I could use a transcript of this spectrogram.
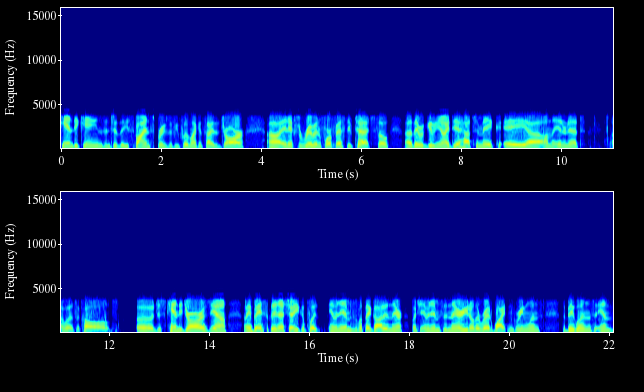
candy canes into the spine sprigs if you put them like inside the jar, uh, and extra ribbon for a festive touch. So uh, they were giving you an idea how to make a uh, on the internet. Uh, what is it called? Uh, just candy jars. Yeah. I mean, basically, in a nutshell, you could put M and M's is what they got in there. A bunch of M and M's in there. You know, the red, white, and green ones, the big ones, and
